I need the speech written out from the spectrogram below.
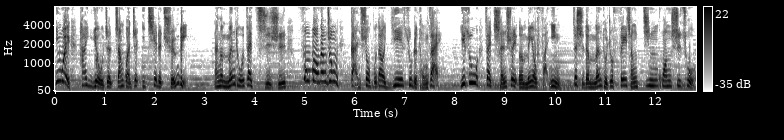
因为他有着掌管这一切的权柄。然而，门徒在此时风暴当中感受不到耶稣的同在。耶稣在沉睡而没有反应，这使得门徒就非常惊慌失措。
